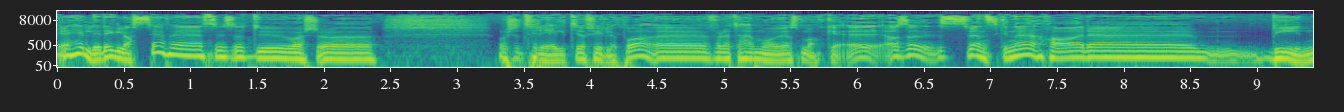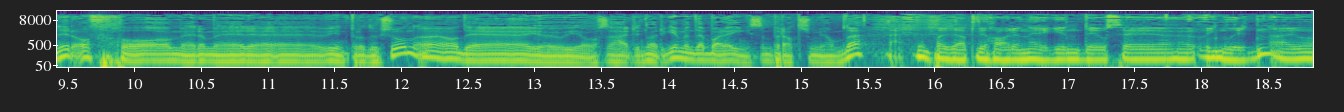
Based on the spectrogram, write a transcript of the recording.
Jeg heller i glasset, for jeg syns at du var så var så treg til å fylle på, eh, for dette her må vi jo smake. Eh, Altså, Svenskene har begynner å få mer og mer vinproduksjon, og det gjør jo vi også her i Norge, men det er bare ingen som prater så mye om det. Nei, det bare at vi har en egen DOC i Norden er jo,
